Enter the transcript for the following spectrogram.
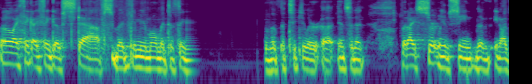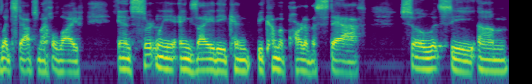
Oh, I think I think of staffs, but give me a moment to think of a particular uh, incident. But I certainly have seen the, you know, I've led staffs my whole life, and certainly anxiety can become a part of a staff. So let's see. Um,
